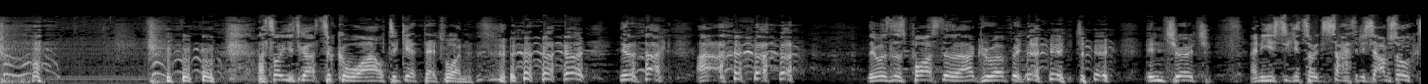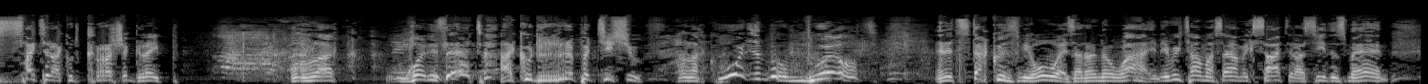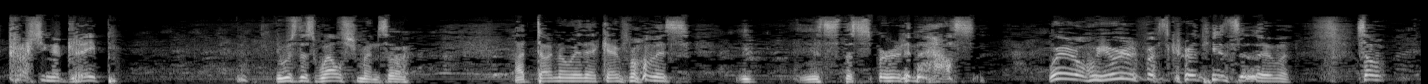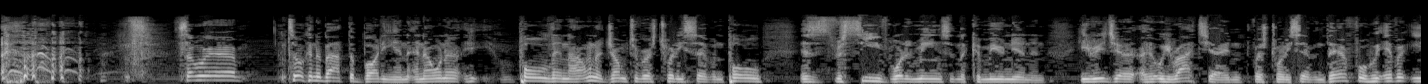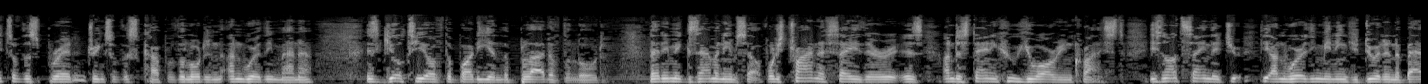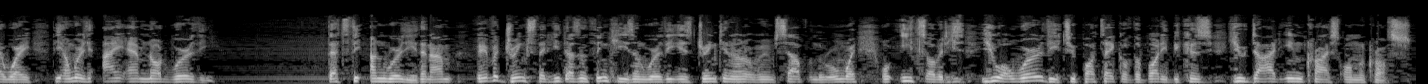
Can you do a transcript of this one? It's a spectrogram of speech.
I saw you guys took a while to get that one. you know, I, there was this pastor that I grew up in, in church, and he used to get so excited. He said, I'm so excited I could crush a grape. I'm like, what is that? I could rip a tissue. I'm like, what in the world? And it stuck with me always. I don't know why. And every time I say I'm excited, I see this man crushing a grape. He was this Welshman, so I don't know where that came from. This, it's the spirit in the house. Where are we? We're in First Corinthians 11. So, so we're talking about the body, and, and I want to, Paul, then I want to jump to verse 27. Paul has received what it means in the communion, and he reads here, uh, he writes here in verse 27 Therefore, whoever eats of this bread and drinks of this cup of the Lord in an unworthy manner is guilty of the body and the blood of the Lord. Let him examine himself. What he's trying to say there is understanding who you are in Christ. He's not saying that you, the unworthy meaning you do it in a bad way. The unworthy, I am not worthy. That's the unworthy. Then I'm, whoever drinks that he doesn't think he's unworthy is drinking of himself in the wrong way or eats of it. He's, you are worthy to partake of the body because you died in Christ on the cross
